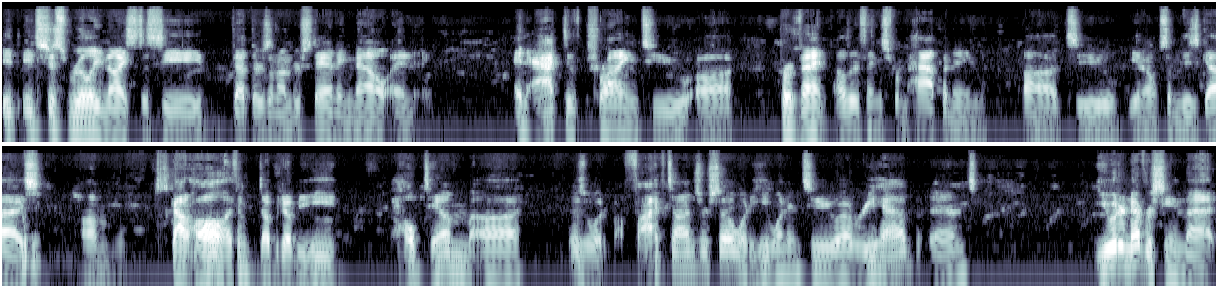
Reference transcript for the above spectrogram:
it, it's just really nice to see that there's an understanding now and an active trying to uh, prevent other things from happening uh, to you know some of these guys. Um, scott hall i think wwe helped him uh, it was what about five times or so when he went into uh, rehab, and you would have never seen that,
